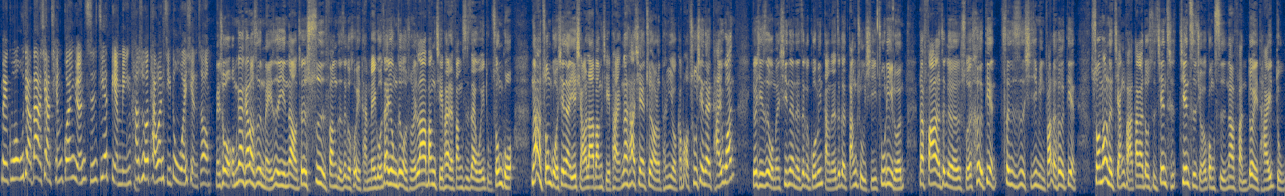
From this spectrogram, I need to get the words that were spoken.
美国五角大厦前官员直接点名，他说台湾极度危险中。没错，我们刚才看到是美日印澳，这是四方的这个会谈，美国在用这种所谓拉帮结派的方式在围堵中国。那中国现在也想要拉帮结派，那他现在最好的朋友搞不好出现在台湾，尤其是我们新任的这个国民党的这个党主席朱立伦，那发了这个所谓贺电，甚至是习近平发了贺电，双方的讲法大概都是坚持坚持九个共识，那反对台独，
